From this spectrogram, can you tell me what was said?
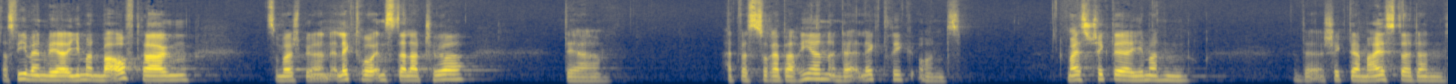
Das ist wie wenn wir jemanden beauftragen, zum Beispiel einen Elektroinstallateur, der hat was zu reparieren an der Elektrik und meist schickt er jemanden, der schickt der Meister dann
